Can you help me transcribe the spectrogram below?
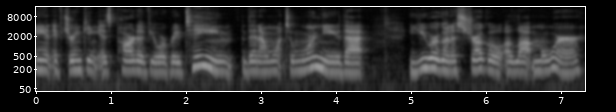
and if drinking is part of your routine, then I want to warn you that you are going to struggle a lot more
